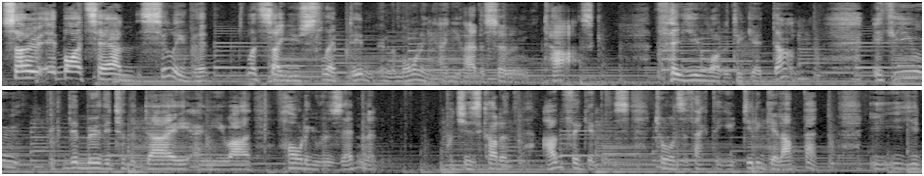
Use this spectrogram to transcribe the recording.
So it might sound silly that, let's say, you slept in in the morning and you had a certain task that you wanted to get done. If you then move into the day and you are holding resentment which is kind of unforgiveness towards the fact that you didn't get up that you,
